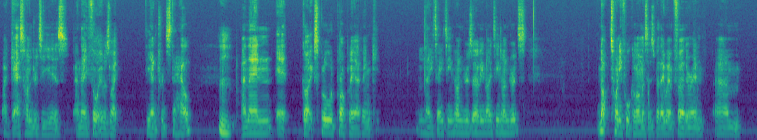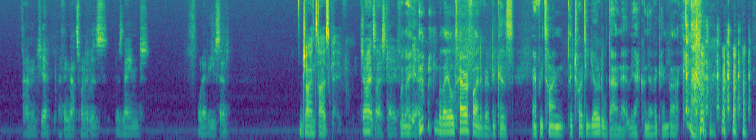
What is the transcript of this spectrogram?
i guess hundreds of years and they thought it was like the entrance to hell Mm. and then it got explored properly i think late 1800s early 1900s not 24 kilometers but they went further in um, and yeah i think that's when it was was named whatever you said Giant's ice cave. giant's ice cave Were they yeah were they all terrified of it because every time they tried to yodel down it, the echo never came back?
